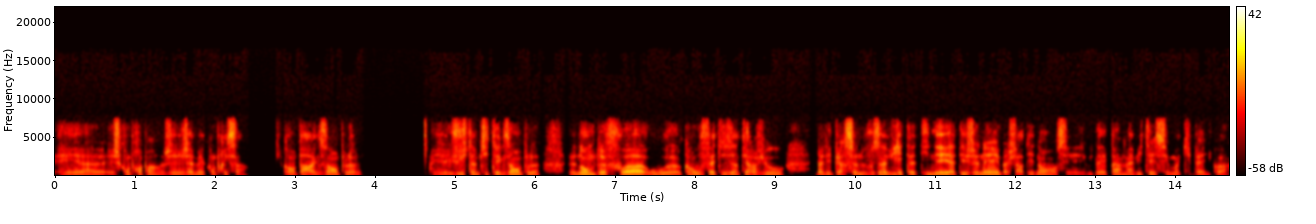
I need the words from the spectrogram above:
Et, euh, et je comprends pas, j'ai jamais compris ça. Quand par exemple, j'ai juste un petit exemple, le nombre de fois où quand vous faites des interviews, ben, les personnes vous invitent à dîner, à déjeuner, ben, je leur dis non, vous n'avez pas à m'inviter, c'est moi qui paye quoi.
